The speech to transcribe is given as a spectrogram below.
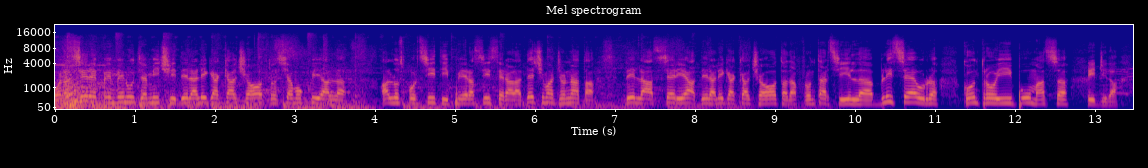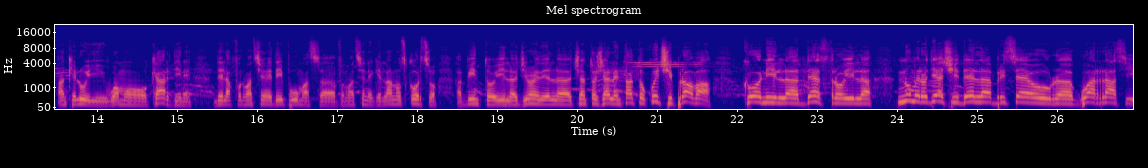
Buonasera e benvenuti amici della Lega Calcio 8, siamo qui al, allo Sport City per assistere alla decima giornata della Serie A della Lega Calcio 8 ad affrontarsi il Blisseur contro i Pumas. Rigida, anche lui uomo cardine della formazione dei Pumas, formazione che l'anno scorso ha vinto il girone del Centocelle, intanto qui ci prova con il destro il numero 10 del Briseur Guarrasi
